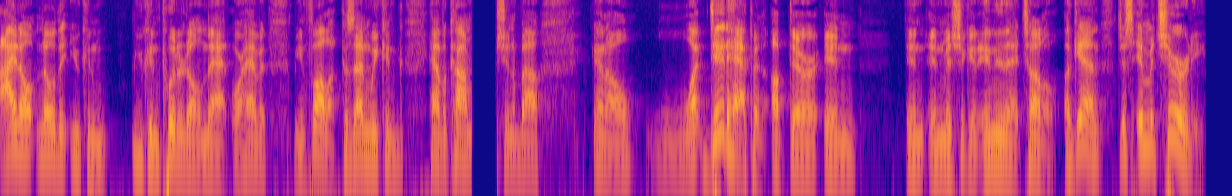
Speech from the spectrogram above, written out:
I don't know that you can you can put it on that or have it being followed because then we can have a conversation about you know what did happen up there in in in Michigan and in that tunnel again just immaturity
